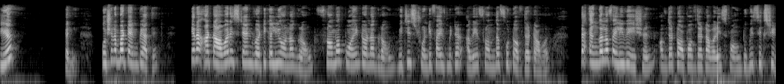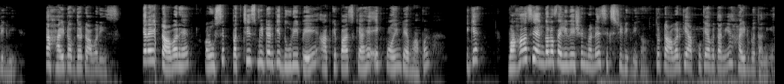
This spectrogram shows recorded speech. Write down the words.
क्लियर चलिए क्वेश्चन नंबर टेन पे आते हैं। Here a tower stand vertically on a ground from a point on a ground which is 25 meter away from the foot of the tower. The angle of elevation of the top of the tower is found to be 60 degree. The height of the tower is कह एक टावर है और उससे 25 मीटर की दूरी पे आपके पास क्या है? एक पॉइंट है वहाँ पर, ठीक है? वहाँ से एंगल ऑफ़ एलिवेशन बना है 60 डिग्री का। तो टावर की आपको क्या बतानी है? हाइट बतानी है।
